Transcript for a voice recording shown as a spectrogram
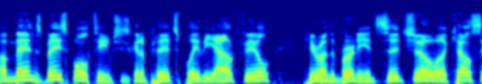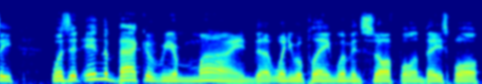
a men's baseball team. She's going to pitch, play the outfield here on the Bernie and Sid show. Uh, Kelsey, was it in the back of your mind uh, when you were playing women's softball and baseball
